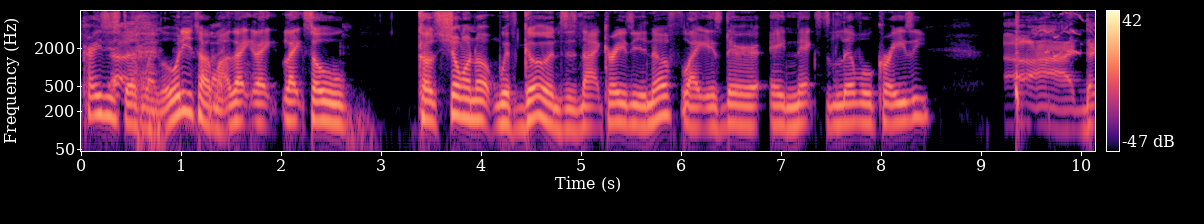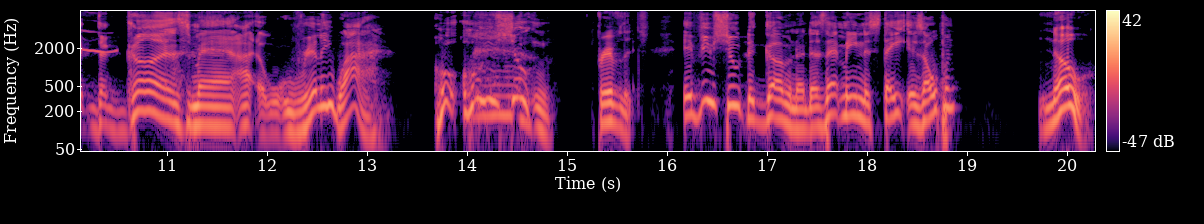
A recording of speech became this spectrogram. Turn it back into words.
Crazy Uh, stuff like what? What are you talking like- about? Like like like so cause showing up with guns is not crazy enough. Like is there a next level crazy? Uh, the, the guns, man. I, really? Why? Who who you shooting? Privilege. If you shoot the governor, does that mean the state is open? No.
